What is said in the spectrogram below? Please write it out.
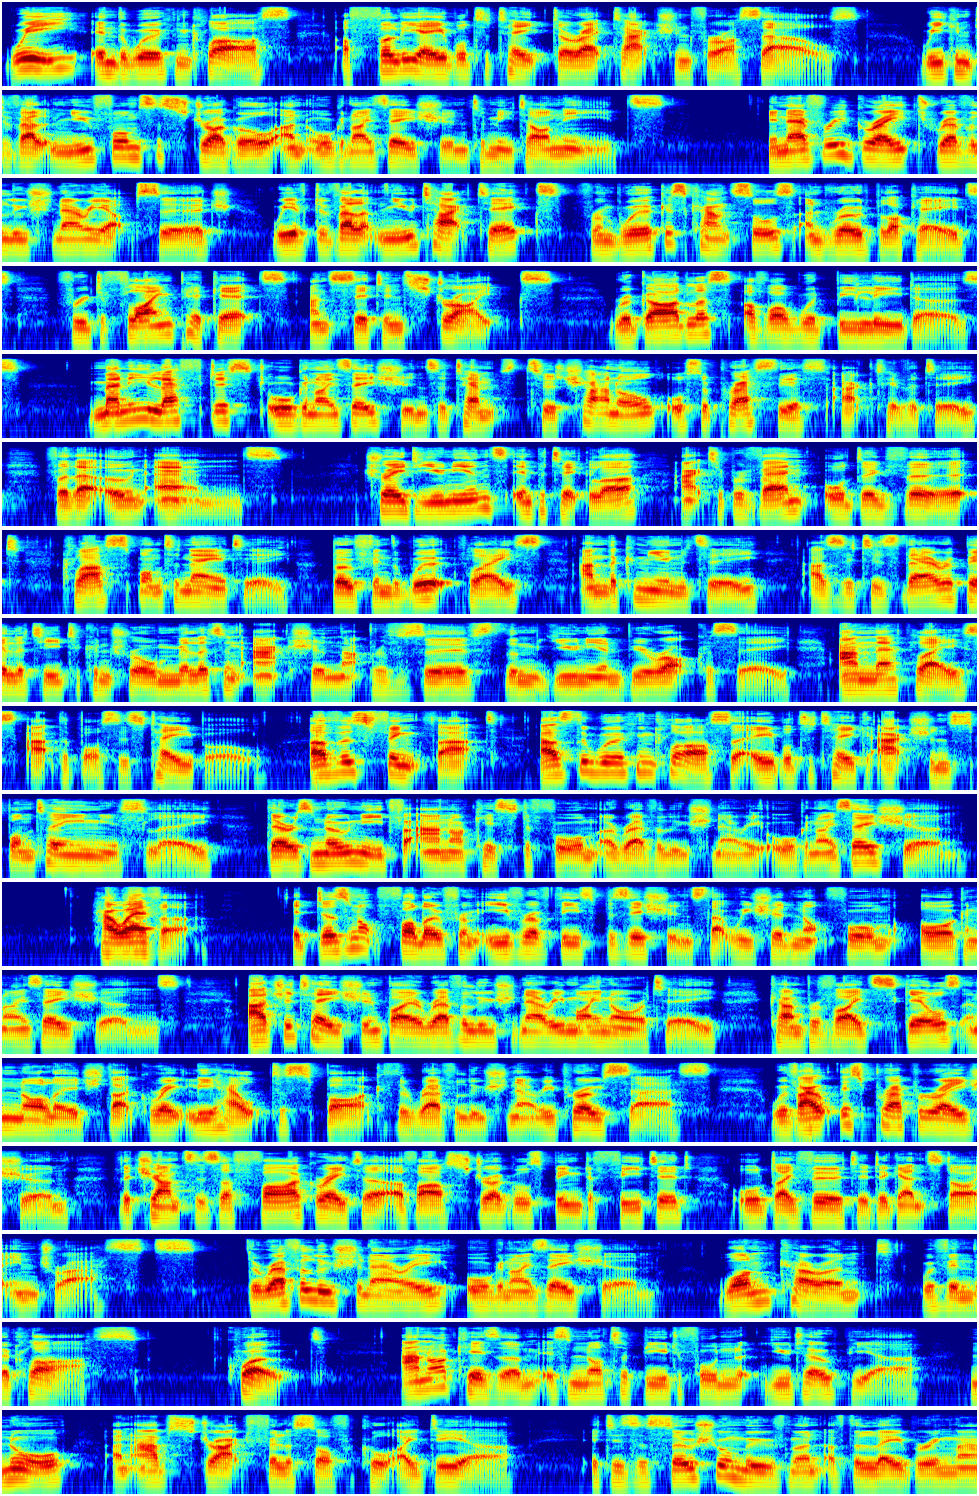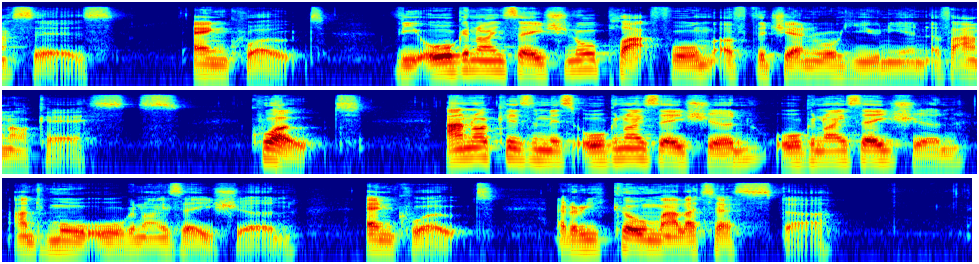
We, in the working class, are fully able to take direct action for ourselves. We can develop new forms of struggle and organisation to meet our needs. In every great revolutionary upsurge, we have developed new tactics, from workers' councils and road blockades, through to flying pickets and sit-in strikes, regardless of our would-be leaders. Many leftist organisations attempt to channel or suppress this activity for their own ends. Trade unions, in particular, act to prevent or divert class spontaneity, both in the workplace and the community, as it is their ability to control militant action that preserves the union bureaucracy and their place at the boss's table. Others think that, as the working class are able to take action spontaneously, there is no need for anarchists to form a revolutionary organisation. However, it does not follow from either of these positions that we should not form organisations, Agitation by a revolutionary minority can provide skills and knowledge that greatly help to spark the revolutionary process. Without this preparation, the chances are far greater of our struggles being defeated or diverted against our interests. The revolutionary organisation. One current within the class. Quote, Anarchism is not a beautiful utopia, nor an abstract philosophical idea. It is a social movement of the labouring masses. The organisational platform of the General Union of Anarchists. Quote, Anarchism is organisation, organisation, and more organisation. End quote. Enrico Malatesta.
